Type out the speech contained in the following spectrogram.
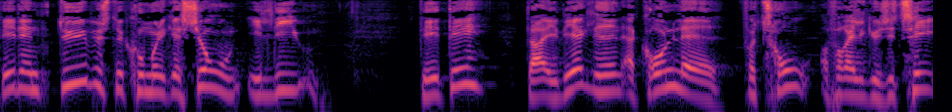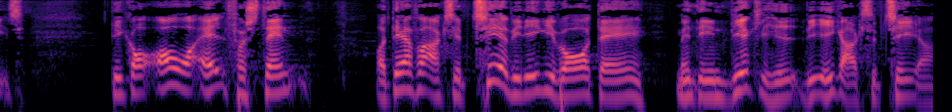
Det er den dybeste kommunikation i liv. Det er det, der i virkeligheden er grundlaget for tro og for religiøsitet. Det går over al forstand, og derfor accepterer vi det ikke i vores dage, men det er en virkelighed, vi ikke accepterer.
